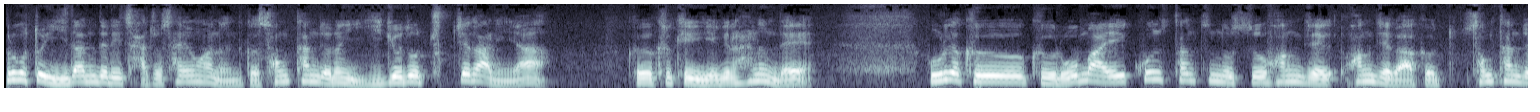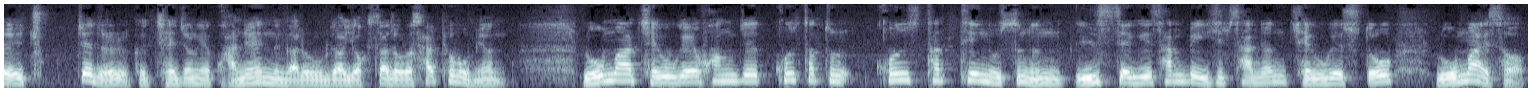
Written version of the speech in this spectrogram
그리고 또 이단들이 자주 사용하는 그 성탄절은 이교도 축제가 아니냐 그 그렇게 얘기를 하는데 우리가 그, 그 로마의 콘스탄티누스 황제, 황제가 그 성탄절의 축제를 그 제정에 관여했는가를 우리가 역사적으로 살펴보면 로마 제국의 황제 콘스탄티, 콘스탄티누스는 1세기 324년 제국의 수도 로마에서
